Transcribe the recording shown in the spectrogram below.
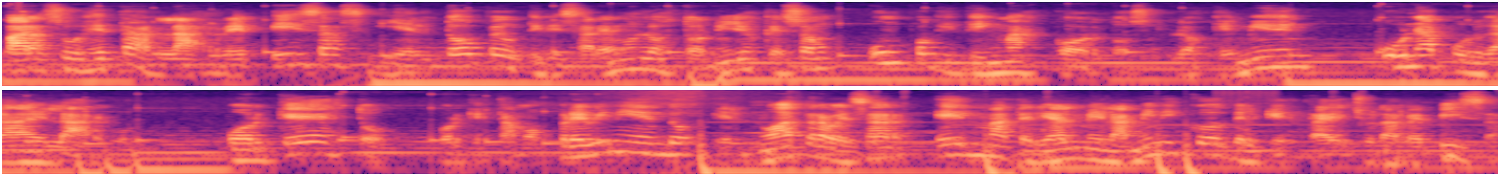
Para sujetar las repisas y el tope utilizaremos los tornillos que son un poquitín más cortos, los que miden una pulgada de largo. ¿Por qué esto? Porque estamos previniendo el no atravesar el material melamínico del que está hecho la repisa.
